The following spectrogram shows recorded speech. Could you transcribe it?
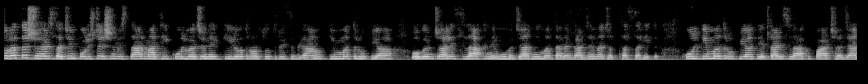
સુરત શહેર સચિન પોલીસ સ્ટેશન વિસ્તારમાંથી કુલ વજન એક કિલો ત્રણસો ત્રીસ ગ્રામ કિંમત રૂપિયા ઓગણચાલીસ લાખ નેવું હજારની મતાના ગાંજાના જથ્થા સહિત કુલ કિંમત રૂપિયા તેતાળીસ લાખ પાંચ હજાર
